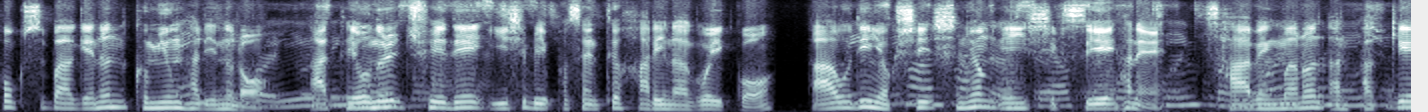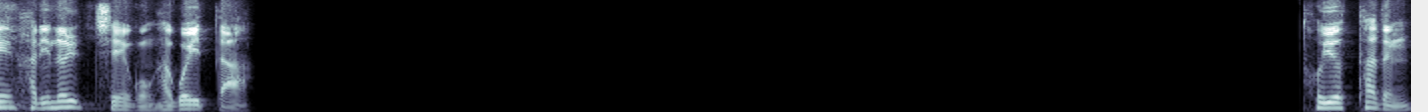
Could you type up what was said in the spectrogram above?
폭스바겐은 금융 할인으로 아테온을 최대 22% 할인하고 있고 아우디 역시 신형 A6에 한해 400만 원 안팎의 할인을 제공하고 있다. 토요타 등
